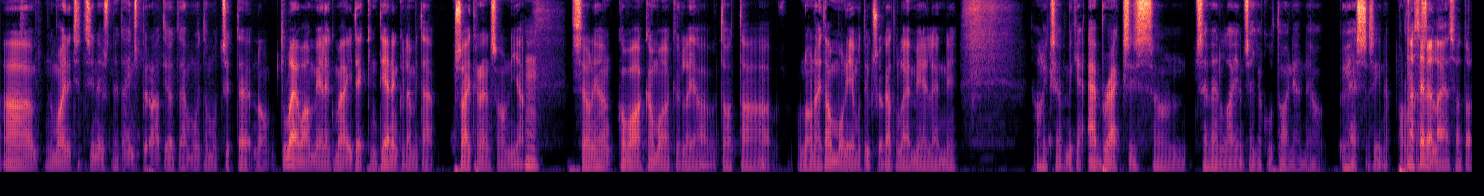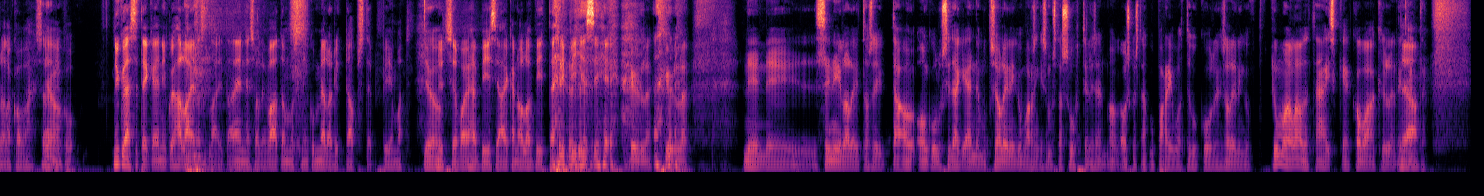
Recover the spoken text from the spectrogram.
Uh, no mainitsit siinä just näitä inspiraatioita ja muita, mutta sitten no, tulee vaan mieleen, kun mä itsekin tiedän kyllä, mitä Psytrance on, ja mm. se on ihan kovaa kamaa kyllä, ja tuota, no näitä on monia, mutta yksi, joka tulee mieleen, niin oliko se mikä Abraxis, se on Seven Lions ja joku toinen, ja ne on yhdessä siinä porukassa. No Seven Lions on todella kova, se on niin kuin Nykyään se tekee niinku ihan laidasta laitaa. Ennen se oli vaan tuommoista niinku melodic dubsteppia, mutta Joo. nyt se voi ihan biisi aikana olla viittä eri biisiä. kyllä, kyllä. Niin, niin Sinillä oli tosi, tää on, on kuullut sitäkin ennen, mutta se oli niinku varsinkin semmoista suhteellisen, olisiko sitä joku pari vuotta kun kuulin, niin se oli niinku, jumalauta, tämä iskee kovaa kyllä. Niin, että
